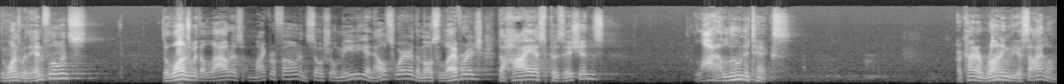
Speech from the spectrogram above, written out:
the ones with influence, the ones with the loudest microphone and social media and elsewhere, the most leverage, the highest positions, a lot of lunatics are kind of running the asylum.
